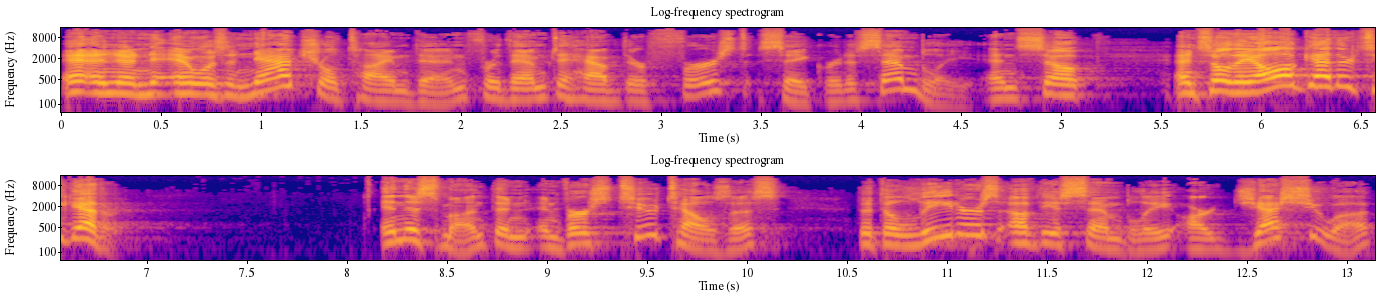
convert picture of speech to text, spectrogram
And, and, and, it was a natural time then for them to have their first sacred assembly. And so, and so they all gathered together in this month. And, and verse 2 tells us that the leaders of the assembly are Jeshua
